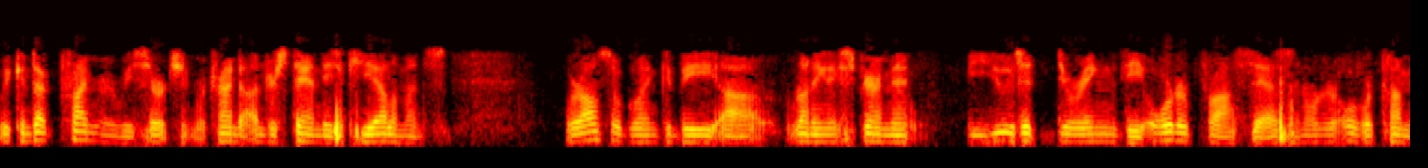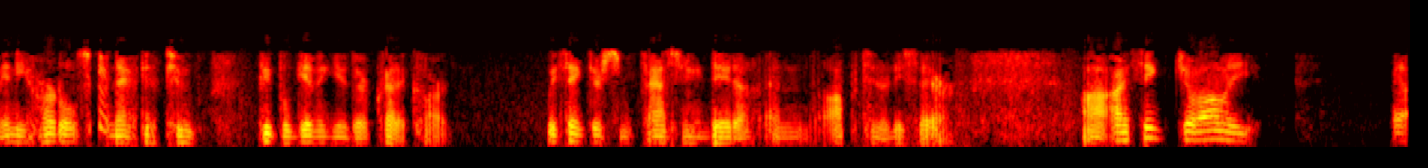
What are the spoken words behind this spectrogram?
we conduct primary research and we're trying to understand these key elements. We're also going to be uh, running an experiment. We use it during the order process in order to overcome any hurdles connected to people giving you their credit card. We think there's some fascinating data and opportunities there. Uh, I think, Jalali, uh,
